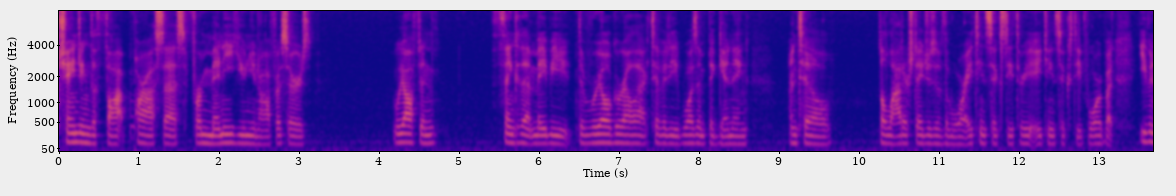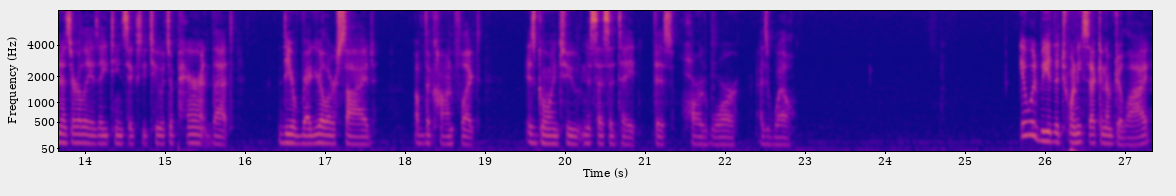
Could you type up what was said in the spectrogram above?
changing the thought process for many Union officers. We often think that maybe the real guerrilla activity wasn't beginning until the latter stages of the war, 1863, 1864. But even as early as 1862, it's apparent that the irregular side of the conflict is going to necessitate this hard war as well. It would be the 22nd of July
